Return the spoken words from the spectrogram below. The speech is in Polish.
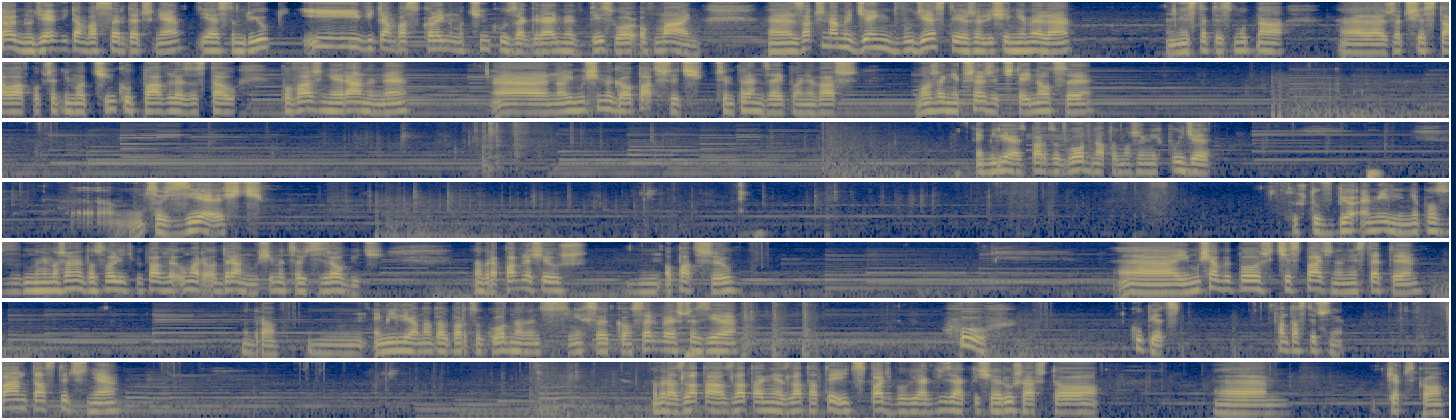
Czołem ludzie, witam was serdecznie. Ja jestem Ryuk i witam was w kolejnym odcinku Zagrajmy w This War of Mine. E, zaczynamy dzień 20, jeżeli się nie mylę. Niestety smutna e, rzecz się stała w poprzednim odcinku. Pawle został poważnie ranny. E, no i musimy go opatrzyć czym prędzej, ponieważ może nie przeżyć tej nocy. Emilia jest bardzo głodna, to może niech pójdzie coś zjeść. Cóż tu w bio Emilii, nie, nie możemy pozwolić, by Pawle umarł od ran, musimy coś zrobić. Dobra, Pawle się już mm, opatrzył. Eee, I musiałby położyć się spać, no niestety. Dobra. Mm, Emilia nadal bardzo głodna, więc niech sobie konserwę jeszcze zje. Huch. Kupiec. Fantastycznie. Fantastycznie. Dobra, z lata, z lata nie, z lata ty idź spać, bo jak widzę jak ty się ruszasz, to... Em, kiepsko.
